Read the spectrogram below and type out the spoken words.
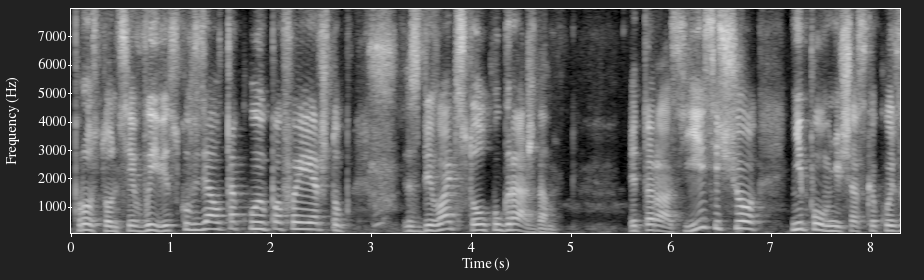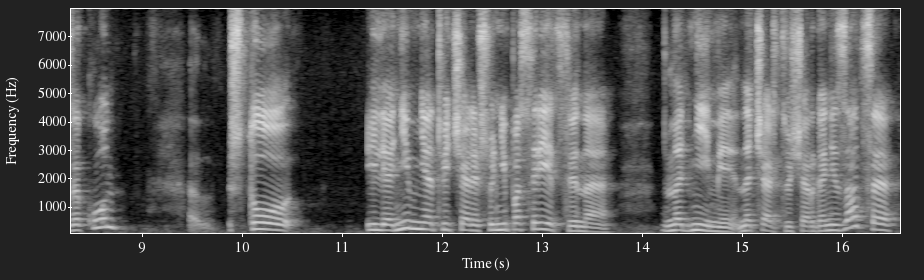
Просто он себе вывеску взял такую по ФР, чтобы сбивать с толку граждан. Это раз. Есть еще, не помню сейчас какой закон, э, что или они мне отвечали, что непосредственно над ними начальствующая организация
